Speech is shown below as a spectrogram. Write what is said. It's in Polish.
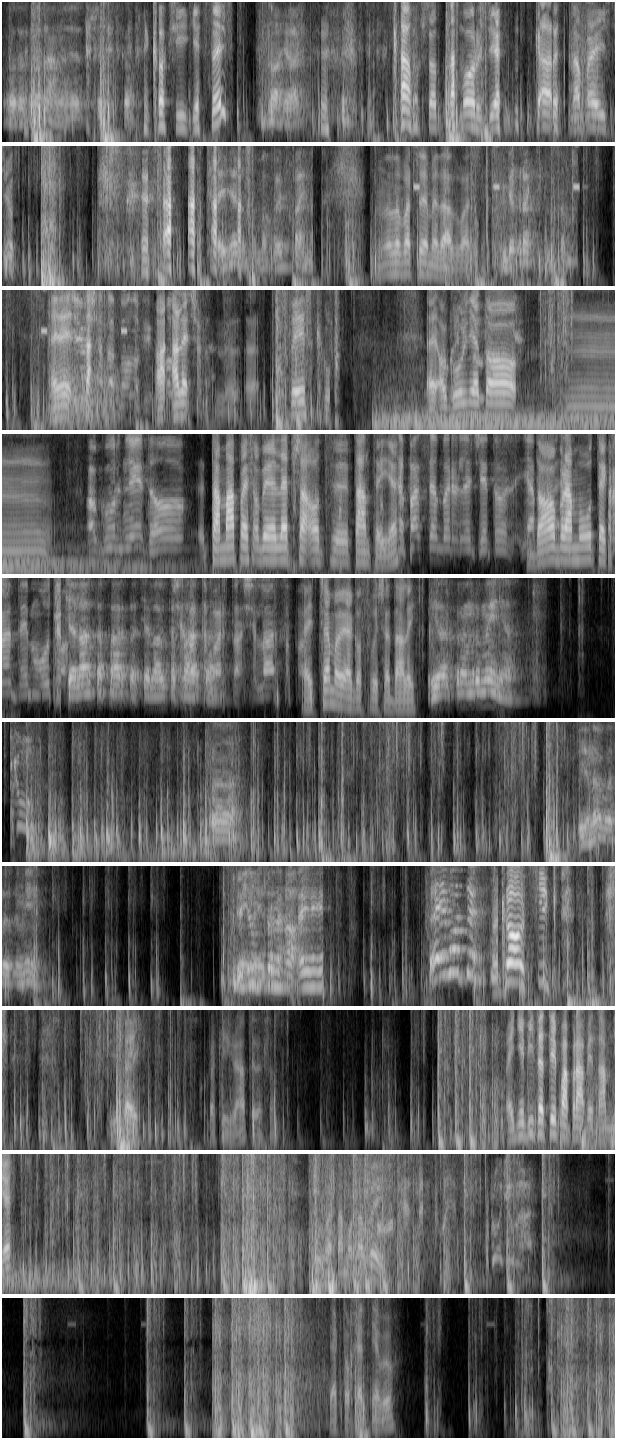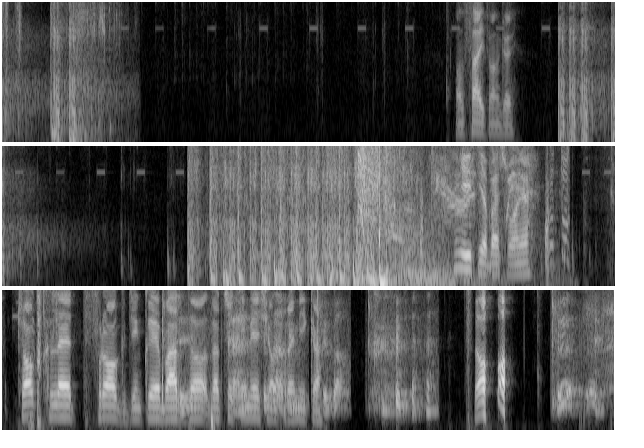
Rozmazane jest wszystko. Kosik jesteś? No jak? Kamszot na mordzie. Karen na wejściu. Ej, nie no, to mapa jest fajna. No zobaczymy teraz właśnie. Wiatraki tu są. Ej, You ta. A, ale you pysku. Ej, ogólnie to mm, Ogólnie do ta mapa jest o wiele lepsza od y, tamtej, nie? berledzie to ja Dobra, mutek. Radę muta. Cielalta parta, Sielarta parta. parta, sielarta parta. Ej, czemu ja go słyszę dalej? We are from Romania. Ah. Do you know what does it mean? Biegną w stronę A, ej, ej, ej. Hey, what the? Kosik! I tej. Granaty lecą. Ej, nie widzę typa prawie tam, nie? O kurwa, tam można wyjść. Jak to chętnie był? On site one guy. Nic nie weszło, nie? Chocolate Frog, dziękuję bardzo za trzeci się miesiąc premika. Chyba. Co?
